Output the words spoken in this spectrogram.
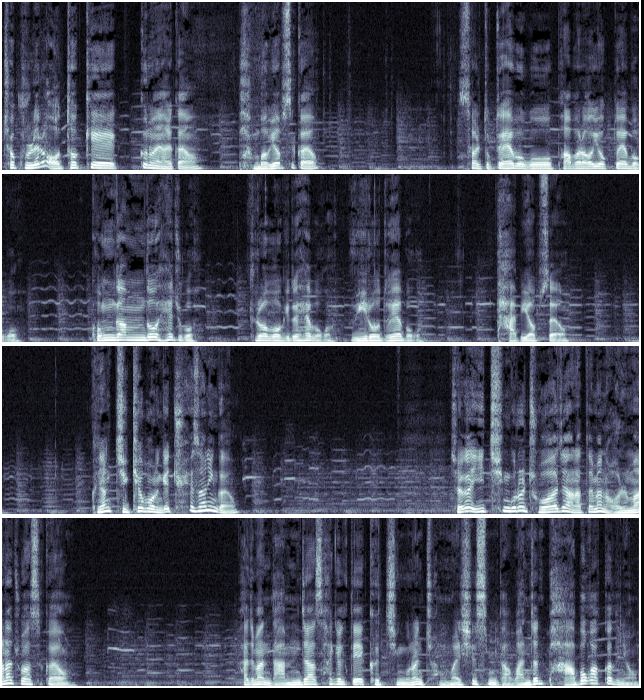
저 굴레를 어떻게 끊어야 할까요? 방법이 없을까요? 설득도 해보고 바보라고 욕도 해보고 공감도 해주고 들어보기도 해보고 위로도 해보고 답이 없어요. 그냥 지켜보는 게 최선인가요? 제가 이 친구를 좋아하지 않았다면 얼마나 좋았을까요? 하지만 남자 사귈 때 그 친구는 정말 싫습니다. 완전 바보 같거든요.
